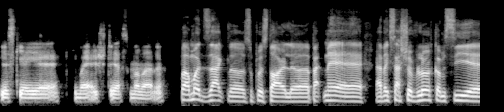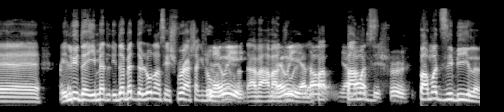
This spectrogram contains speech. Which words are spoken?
de ce qui, euh, qui m'a ajouté à ce moment-là. Parle-moi de Zach, là, superstar, là, Patnais, euh, avec sa chevelure comme si. euh, et lui, de, il, met, il doit mettre de l'eau dans ses cheveux à chaque jour. Mais là, oui. Avant, avant de oui, jouer. il là. adore, Par- il Parle-moi adore de, ses cheveux. parle-moi de Zibi, là.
